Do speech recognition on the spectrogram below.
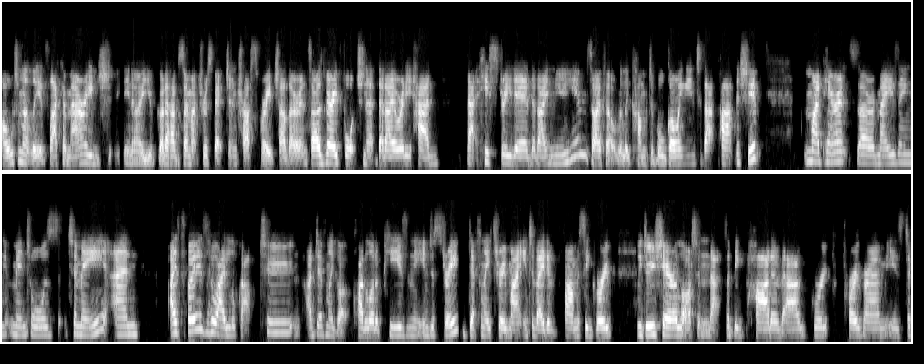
ultimately, it's like a marriage. You know, you've got to have so much respect and trust for each other. And so I was very fortunate that I already had that history there that I knew him. So I felt really comfortable going into that partnership my parents are amazing mentors to me and I suppose who I look up to, I've definitely got quite a lot of peers in the industry, definitely through my innovative pharmacy group. We do share a lot, and that's a big part of our group program is to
